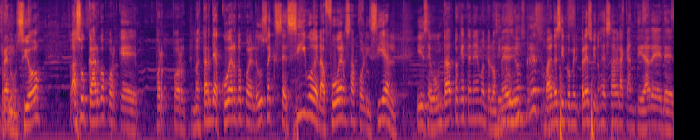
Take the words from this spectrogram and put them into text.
renunció a su cargo porque por, no estar de acuerdo por el uso excesivo de la fuerza policial. Y según datos que tenemos de los medios, más de 5 mil presos y no se sabe la cantidad de, de,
